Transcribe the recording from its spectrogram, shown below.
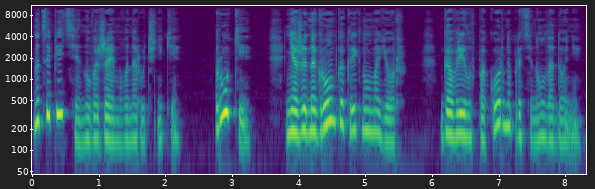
Нацепите на уважаемого наручники. Руки! Неожиданно громко крикнул майор. Гаврилов покорно протянул ладони.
